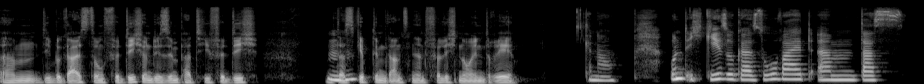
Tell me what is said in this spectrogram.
ähm, die Begeisterung für dich und die Sympathie für dich. Mhm. Das gibt dem Ganzen einen völlig neuen Dreh. Genau. Und ich gehe sogar so weit, ähm, dass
